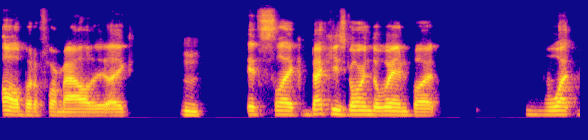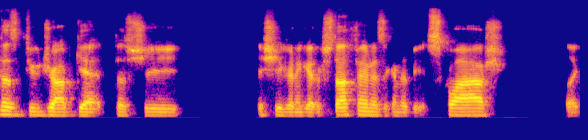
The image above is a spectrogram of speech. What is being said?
all but a formality. Like mm. it's like Becky's going to win, but what does Doudrop get? Does she is she gonna get her stuff in? Is it gonna be a squash? Like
